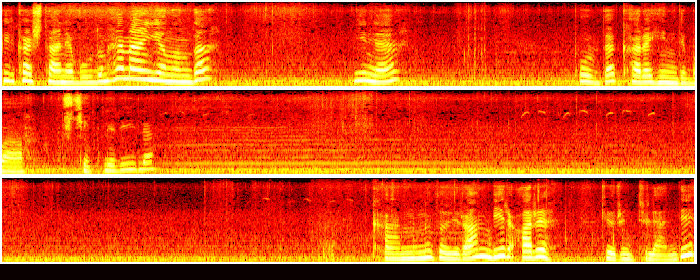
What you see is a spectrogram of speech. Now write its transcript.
Birkaç tane buldum. Hemen yanında yine burada kara hindiba çiçekleriyle karnını doyuran bir arı görüntülendi.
